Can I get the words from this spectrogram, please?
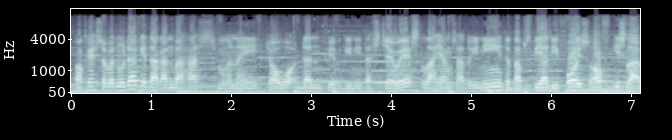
Oke sobat muda kita akan bahas mengenai cowok dan virginitas cewek Setelah yang satu ini tetap setia di Voice of Islam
